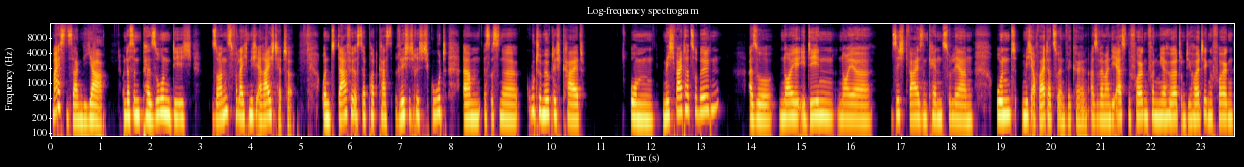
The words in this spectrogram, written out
Meistens sagen die ja. Und das sind Personen, die ich sonst vielleicht nicht erreicht hätte. Und dafür ist der Podcast richtig, richtig gut. Ähm, es ist eine gute Möglichkeit, um mich weiterzubilden, also neue Ideen, neue Sichtweisen kennenzulernen und mich auch weiterzuentwickeln. Also wenn man die ersten Folgen von mir hört und die heutigen Folgen,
